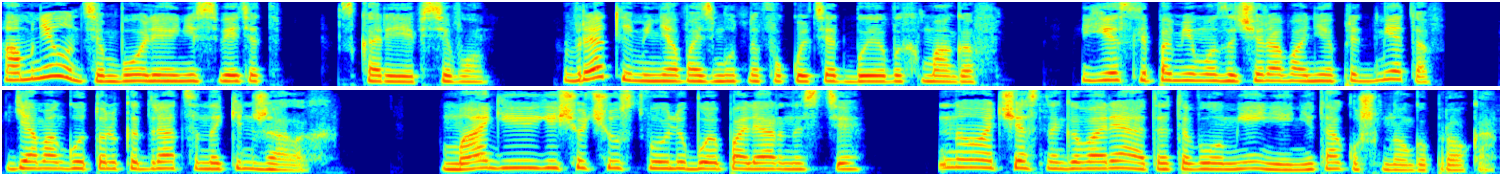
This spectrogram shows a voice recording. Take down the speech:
А мне он тем более не светит, скорее всего. Вряд ли меня возьмут на факультет боевых магов, если помимо зачарования предметов я могу только драться на кинжалах. магию еще чувствую любой полярности, но, честно говоря, от этого умения не так уж много прока.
